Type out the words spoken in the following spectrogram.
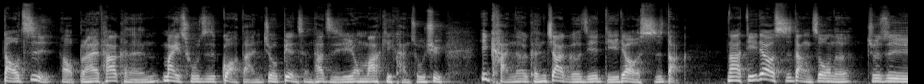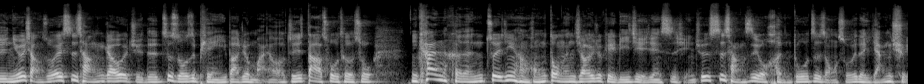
导致哦，本来他可能卖出只挂单，就变成他直接用 market 砍出去，一砍呢，可能价格直接跌掉了十档。那跌掉十档之后呢，就是你会想说，诶，市场应该会觉得这时候是便宜吧，就买哦，这是大错特错。你看，可能最近很红动能交易就可以理解一件事情，就是市场是有很多这种所谓的羊群。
